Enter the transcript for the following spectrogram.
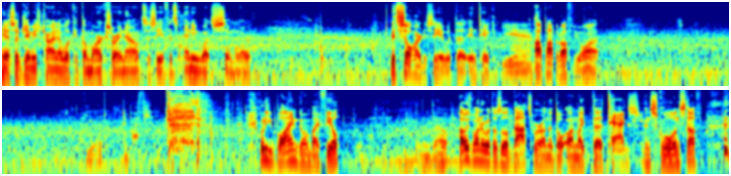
Yeah, so Jimmy's trying to look at the marks right now to see if it's anywhat similar. It's so hard to see it with the intake. Yeah. I'll pop it off if you want. feel it. Dude, I feel. What are you blind going by feel? When in doubt. I always wonder what those little dots were on the door on like the tags in school and stuff.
